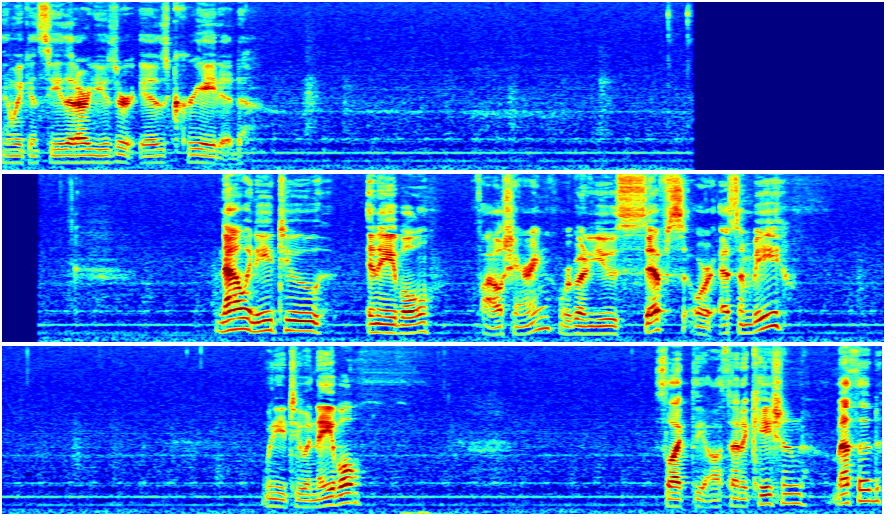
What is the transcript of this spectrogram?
And we can see that our user is created. Now we need to enable file sharing. We're going to use CIFS or SMB. We need to enable. Select the authentication method,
